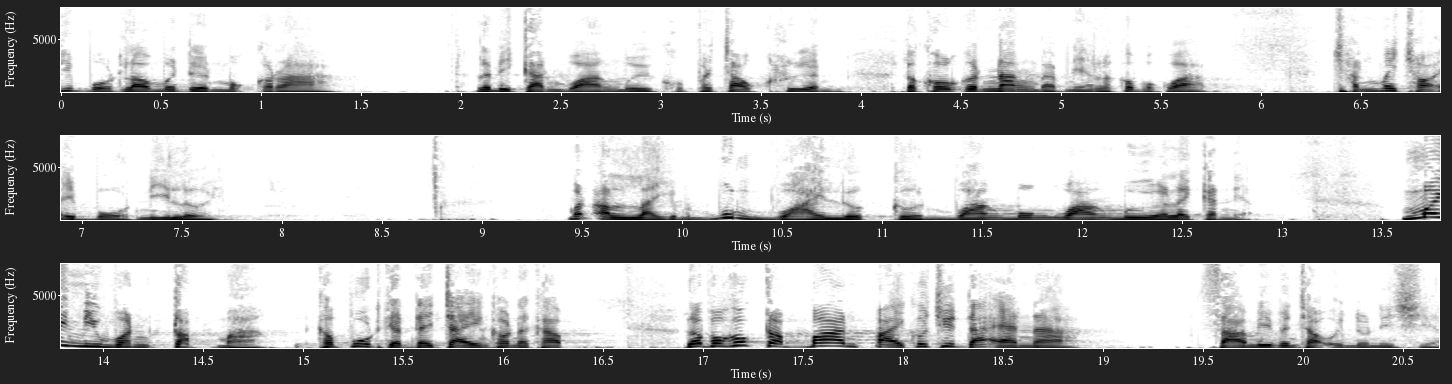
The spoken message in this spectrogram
ที่โบสถ์เราเมื่อเดือนมกราแล้วมีการวางมือพระเจ้าเคลื่อน แล้วเขาก็นั่งแบบนี้แล้วก็บอกว่า ฉันไม่ชอบไอ้โบสถ์นี้เลย มันอะไรมันวุ่นวายเหลือเกิน วางมงวางมืออะไรกันเนี่ย ไม่มีวันกลับมาเขาพูดกันในใจของเขานะครับ แล้วพอเขากลับบ้านไปเขาชื่อดาแอนนาสามีเป็นชาวอินโดนีเซีย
